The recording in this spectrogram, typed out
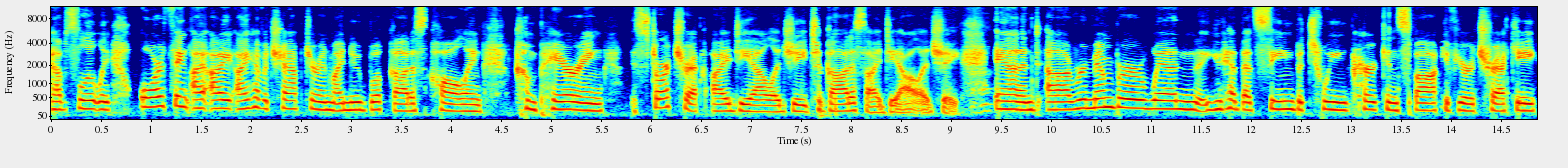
Absolutely. Or think I, I, I, have a chapter in my new book, Goddess Calling, comparing Star Trek ideology to goddess ideology. Uh-huh. And uh, remember when you had that scene between Kirk and Spock, if you're a Trekkie,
